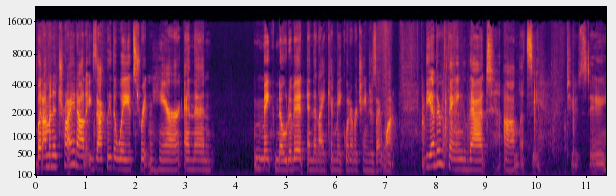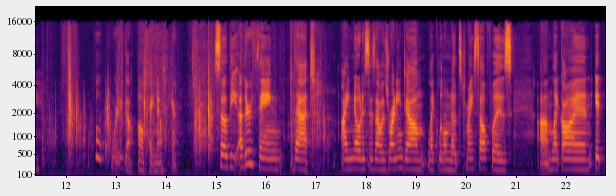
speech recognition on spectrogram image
But I'm going to try it out exactly the way it's written here and then make note of it and then I can make whatever changes I want. The other thing that, um, let's see, Tuesday, oh, where'd it go? Okay, no, here. So the other thing that I noticed as I was writing down like little notes to myself was um, like on it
